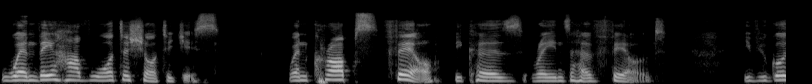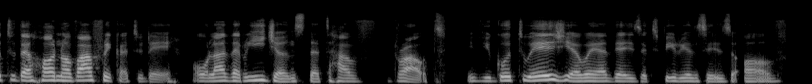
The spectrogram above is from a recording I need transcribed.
When they have water shortages, when crops fail because rains have failed. If you go to the Horn of Africa today, or other regions that have drought, if you go to Asia where there is experiences of,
